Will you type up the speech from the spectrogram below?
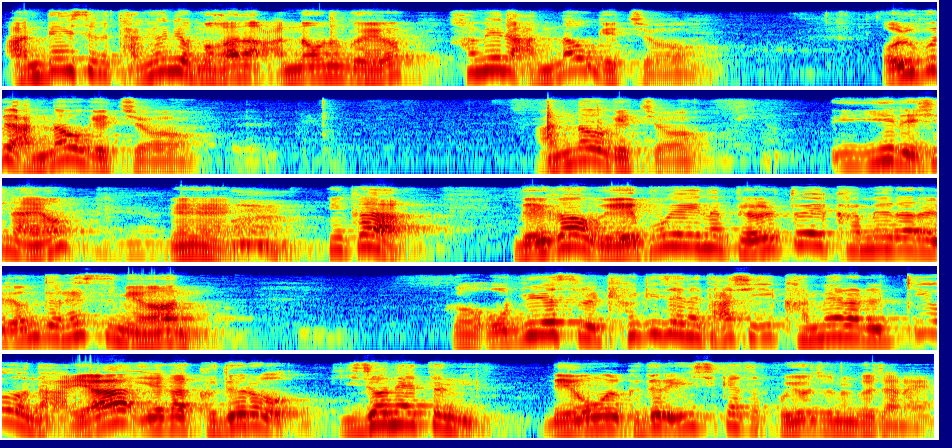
안 돼 있으니까 당연히 뭐가 나- 안 나오는 거예요? 화면이 안 나오겠죠. 얼굴이 안 나오겠죠. 안 나오겠죠. 이- 이해되시나요? 네. 그러니까 내가 외부에 있는 별도의 카메라를 연결했으면 그 OBS를 켜기 전에 다시 이 카메라를 끼워놔야 얘가 그대로 이전에 했던 내용을 그대로 인식해서 보여주는 거잖아요.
